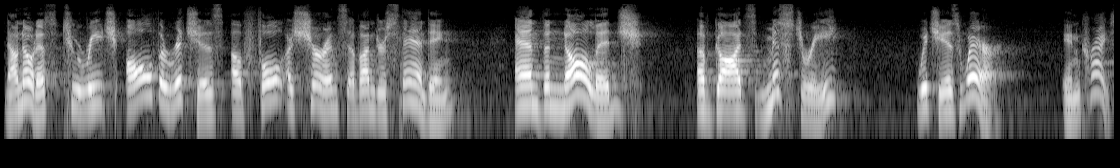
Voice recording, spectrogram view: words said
Now, notice, to reach all the riches of full assurance of understanding and the knowledge of God's mystery, which is where? In Christ.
